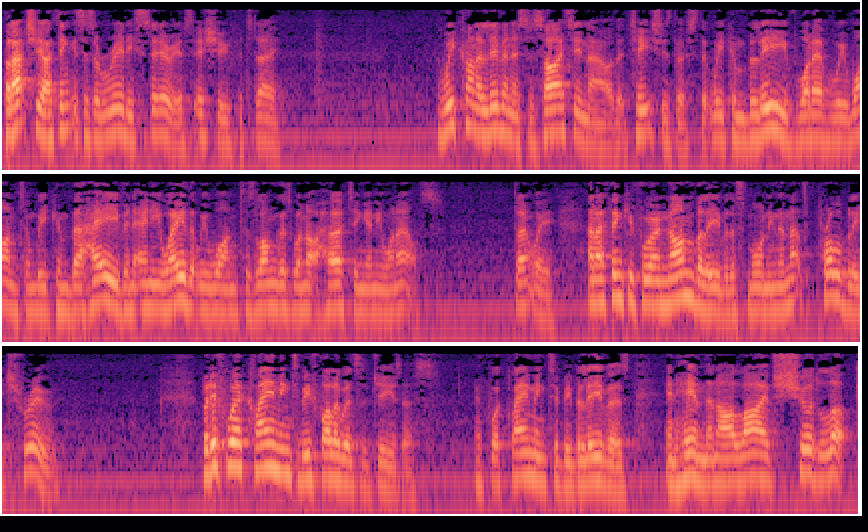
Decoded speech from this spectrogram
but actually, I think this is a really serious issue for today. We kind of live in a society now that teaches us that we can believe whatever we want and we can behave in any way that we want as long as we're not hurting anyone else. Don't we? And I think if we're a non believer this morning, then that's probably true. But if we're claiming to be followers of Jesus, if we're claiming to be believers in Him, then our lives should look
